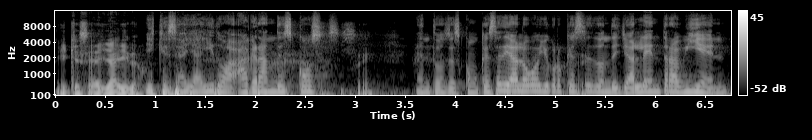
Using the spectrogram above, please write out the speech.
Y que se haya ido. y que se haya ido a, a grandes cosas. Sí. Entonces, como que ese diálogo yo creo que es donde ya le entra bien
